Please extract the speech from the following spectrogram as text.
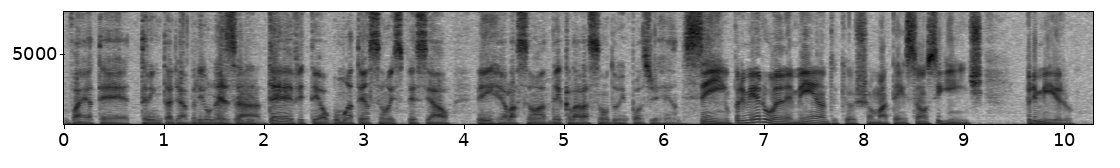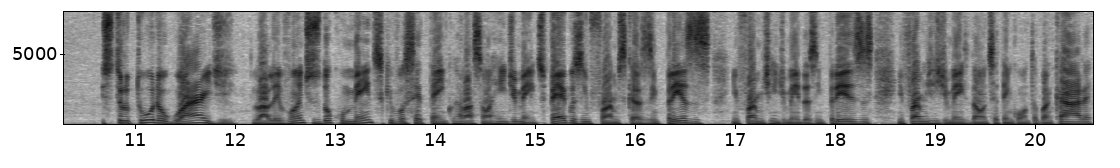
vai até 30 de abril, né? Exato. Se ele deve ter alguma atenção especial em relação à declaração do imposto de renda. Sim, o primeiro elemento que eu chamo a atenção é o seguinte: Primeiro, estrutura ou guarde lá, levante os documentos que você tem com relação a rendimentos. Pega os informes que as empresas, informe de rendimento das empresas, informe de rendimento de onde você tem conta bancária,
